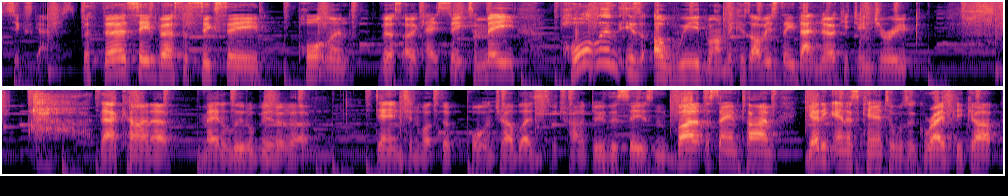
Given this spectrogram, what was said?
six games. The third seed versus the sixth seed, Portland versus OKC. To me, Portland is a weird one because obviously that Nurkic injury, that kind of made a little bit of a dent in what the Portland Trailblazers were trying to do this season. But at the same time, getting Enes Kanter was a great pickup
